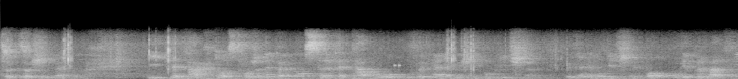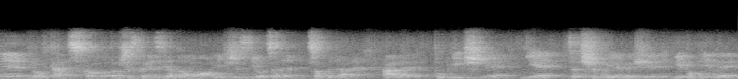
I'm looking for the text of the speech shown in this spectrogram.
co, coś innego. I de facto stworzymy pewną strefę tabu w wymianie myśli publicznej. W wymianie publicznej, bo mówię, prywatnie, plotkarsko, to wszystko jest wiadomo i wszystkie oceny są wydane. Ale publicznie nie zatrzymujemy się, nie powiemy,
